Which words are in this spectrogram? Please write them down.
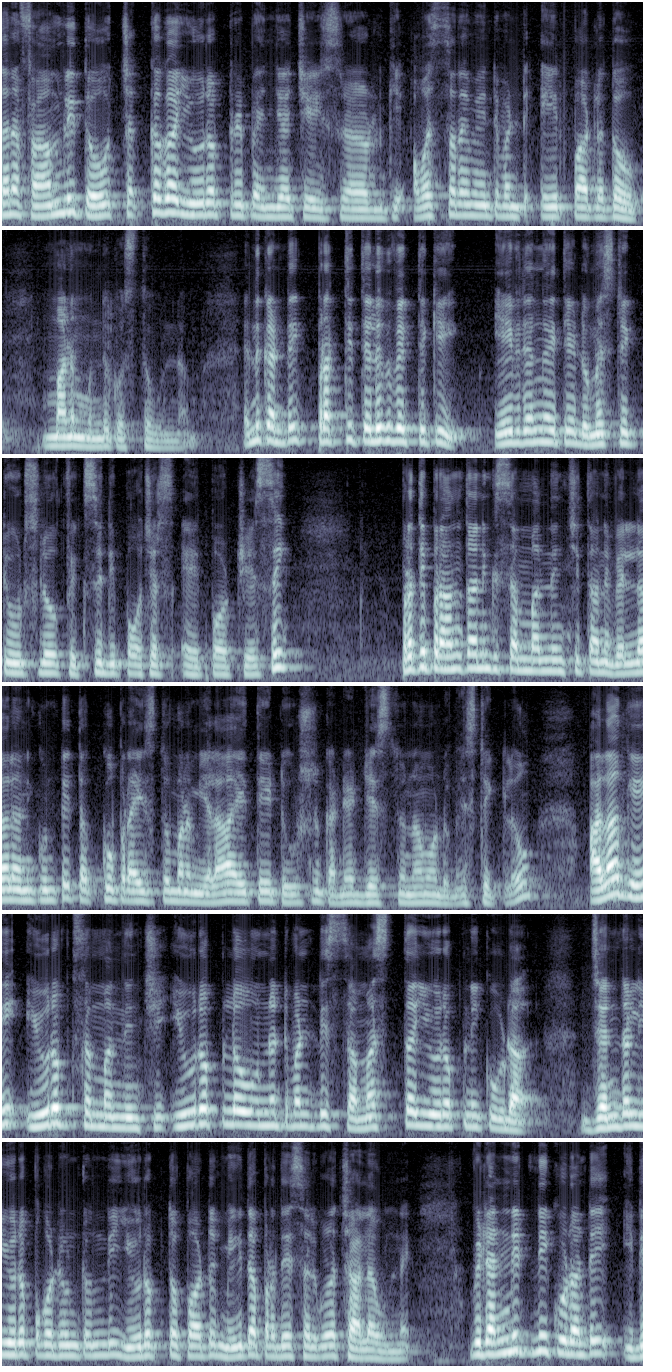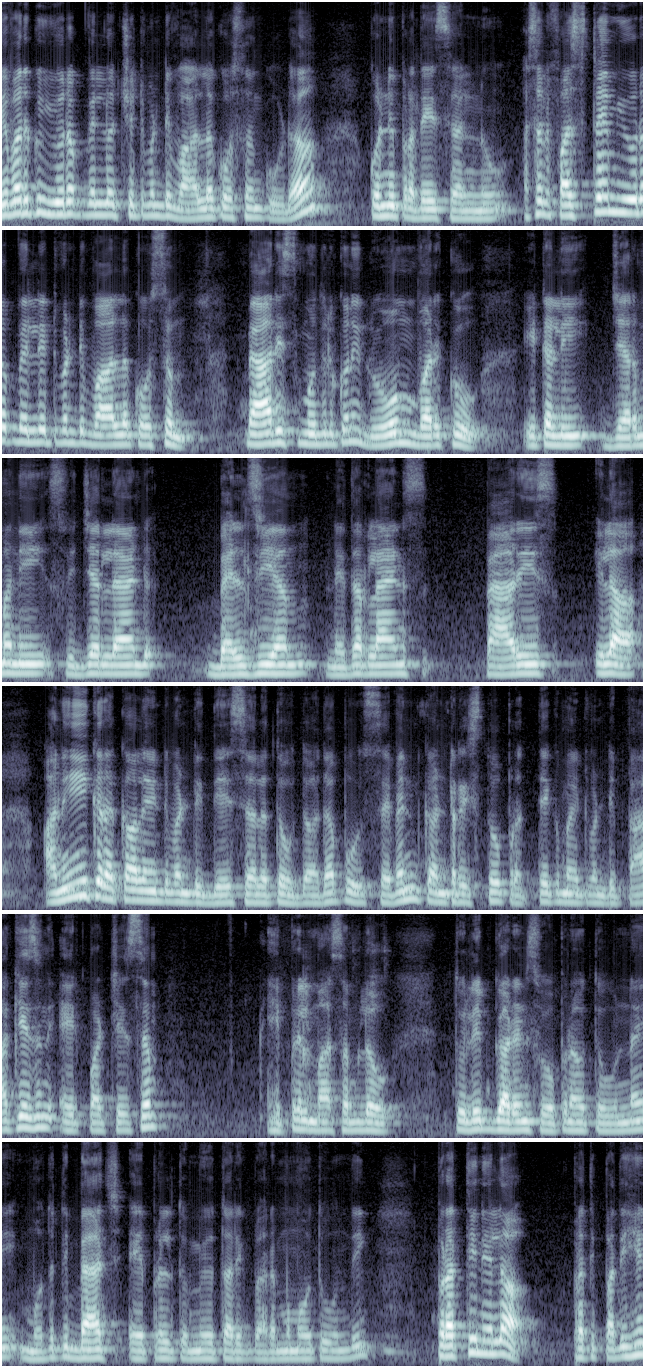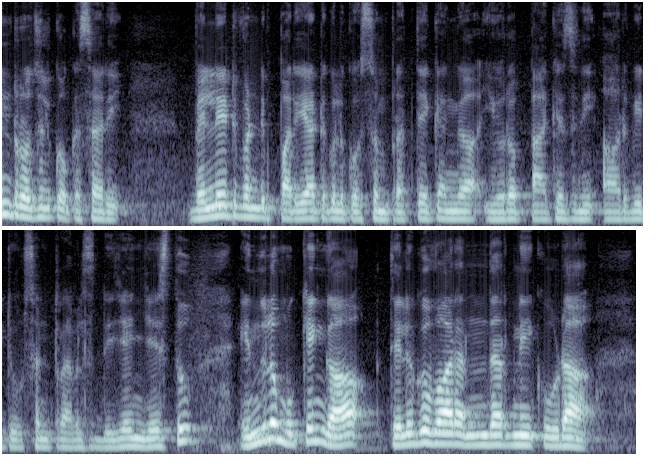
తన ఫ్యామిలీతో చక్కగా యూరప్ ట్రిప్ ఎంజాయ్ చేయడానికి అవసరమైనటువంటి ఏర్పాట్లతో మనం ముందుకు వస్తూ ఉన్నాం. ఎందుకంటే ప్రతి తెలుగు వ్యక్తికి ఏ విధంగా అయితే డొమెస్టిక్ టూర్స్లో ఫిక్స్డ్ డిపాజిట్స్ ఏర్పాటు చేసి ప్రతి ప్రాంతానికి సంబంధించి తను వెళ్ళాలనుకుంటే తక్కువ ప్రైస్తో మనం ఎలా అయితే టూర్స్ను కండక్ట్ చేస్తున్నామో డొమెస్టిక్లో అలాగే యూరప్కి సంబంధించి యూరప్లో ఉన్నటువంటి సమస్త యూరప్ని కూడా జనరల్ యూరప్ ఒకటి ఉంటుంది యూరప్తో పాటు మిగతా ప్రదేశాలు కూడా చాలా ఉన్నాయి. వీటన్నిటినీ కూడా అంటే ఇదివరకు యూరప్ వెళ్ళొచ్చేటువంటి వాళ్ళ కోసం కూడా కొన్ని ప్రదేశాలను అసలు ఫస్ట్ టైం యూరప్ వెళ్ళేటువంటి వాళ్ళ కోసం ప్యారిస్ మొదలుకొని రోమ్ వరకు Italy Germany Switzerland Belgium Netherlands Paris ఇలా అనేక రకాలైనటువంటి దేశాలతో దాదాపు సెవెన్ కంట్రీస్తో ప్రత్యేకమైనటువంటి ప్యాకేజీని ఏర్పాటు చేశాం. ఏప్రిల్ మాసంలో తులిప్ గార్డెన్స్ ఓపెన్ అవుతూ ఉన్నాయి. మొదటి బ్యాచ్ ఏప్రిల్ తొమ్మిదో తారీఖు ప్రారంభమవుతూ ఉంది. ప్రతి నెల ప్రతి పదిహేను రోజులకు ఒకసారి వెళ్ళేటువంటి పర్యాటకుల కోసం ప్రత్యేకంగా యూరోప్ ప్యాకేజీని RV tours and travels design చేస్తూ ఇందులో ముఖ్యంగా తెలుగు వారందరినీ కూడా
